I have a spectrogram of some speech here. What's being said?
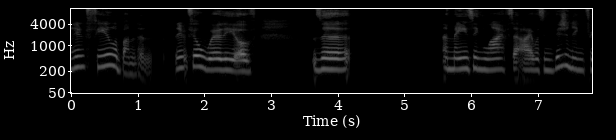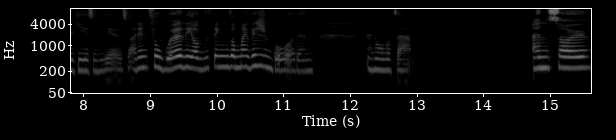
I didn't feel abundant. I didn't feel worthy of the amazing life that I was envisioning for years and years. I didn't feel worthy of the things on my vision board and and all of that. And so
